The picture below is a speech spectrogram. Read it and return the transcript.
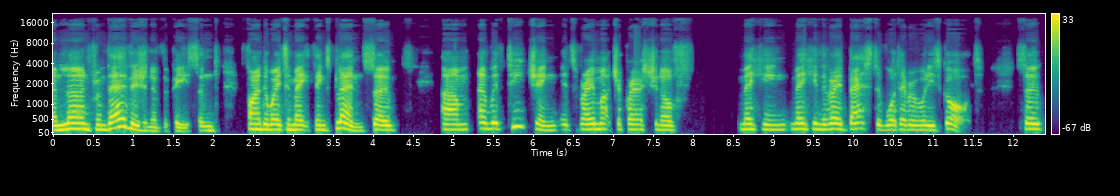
and learn from their vision of the piece, and find a way to make things blend. So, um, and with teaching, it's very much a question of making making the very best of what everybody's got. So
